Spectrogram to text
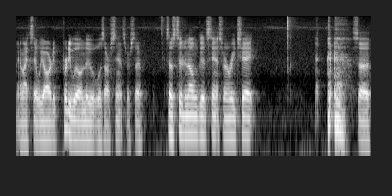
and like I said, we already pretty well knew it was our sensor. So substitute a known good sensor and recheck. so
